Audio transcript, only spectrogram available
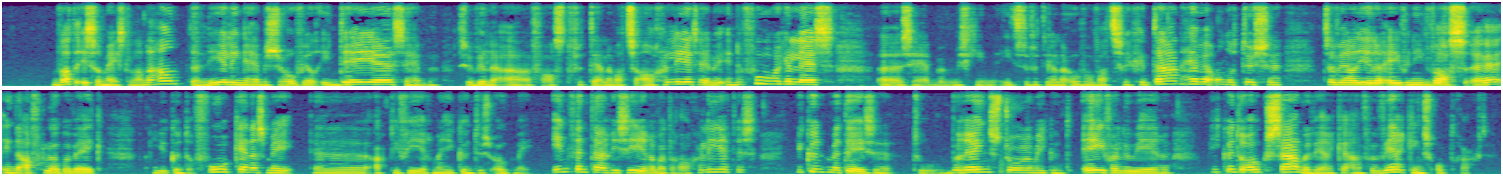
wat is er meestal aan de hand? De leerlingen hebben zoveel ideeën. Ze, hebben, ze willen uh, vast vertellen wat ze al geleerd hebben in de vorige les. Uh, ze hebben misschien iets te vertellen over wat ze gedaan hebben ondertussen, terwijl je er even niet was in de afgelopen week. Je kunt er voorkennis mee uh, activeren, maar je kunt dus ook mee inventariseren wat er al geleerd is. Je kunt met deze tool brainstormen, je kunt evalueren, je kunt er ook samenwerken aan verwerkingsopdrachten.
